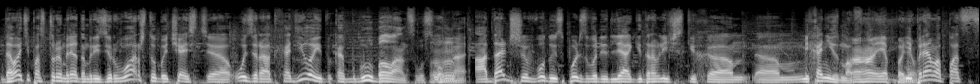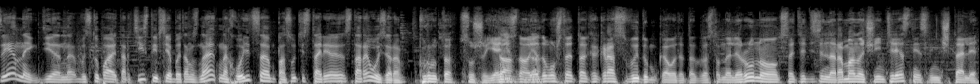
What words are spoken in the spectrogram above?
Давайте построим рядом резервуар, чтобы часть э, озера отходила, и как бы был баланс, условно. А дальше воду использовали для гидравлических э, э, механизмов. Ага, я понял. И прямо под сценой, где выступают артисты, и все об этом знают, находится, по сути, старое, старое озеро. Круто. Слушай, я Да, не знал. да. Я думал, что это как раз выдумка вот этого Гастона Леру. Но, кстати, действительно, роман очень интересный. Если не читали,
